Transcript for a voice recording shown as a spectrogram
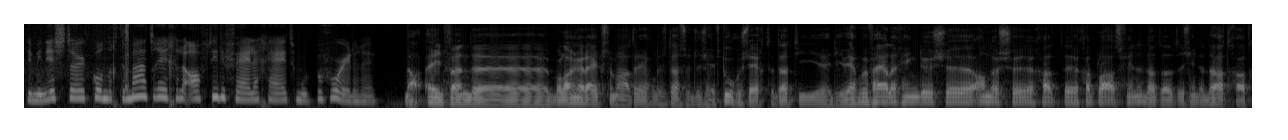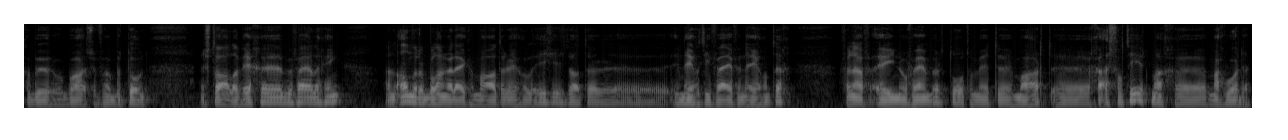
De minister kondigde maatregelen af die de veiligheid moet bevorderen. Nou, een van de belangrijkste maatregelen is dat ze dus heeft toegezegd dat die, eh, die wegbeveiliging dus uh, anders uh, gaat, gaat plaatsvinden. Dat dat dus inderdaad gaat gebeuren op basis van beton en stalen wegbeveiliging. Een andere belangrijke maatregel is, is dat er in 1995 vanaf 1 november tot en met maart geasfalteerd mag, mag worden.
